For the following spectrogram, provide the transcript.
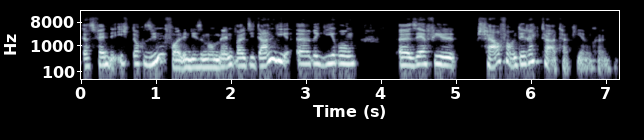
Das fände ich doch sinnvoll in diesem Moment, weil sie dann die äh, Regierung äh, sehr viel schärfer und direkter attackieren könnten.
